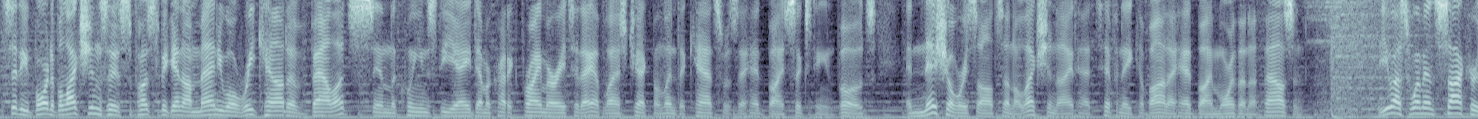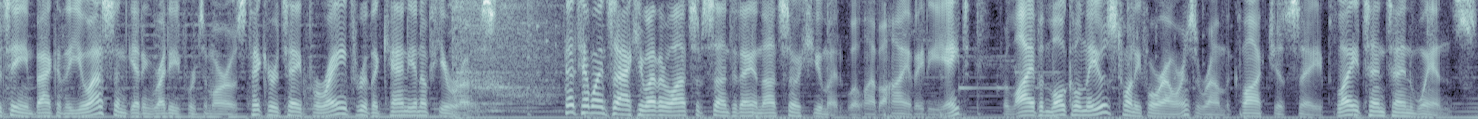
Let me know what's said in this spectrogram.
City Board of Elections is supposed to begin a manual recount of ballots in the Queens DA Democratic primary today. At last check, Melinda Katz was ahead by 16 votes. Initial results on election night had Tiffany Cabán ahead by more than 1,000. The U.S. women's soccer team back in the U.S. and getting ready for tomorrow's ticker tape parade through the Canyon of Heroes. 10 Wins AccuWeather, lots of sun today and not so humid. We'll have a high of 88. For live and local news, 24 hours around the clock, just say play 1010 wins.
